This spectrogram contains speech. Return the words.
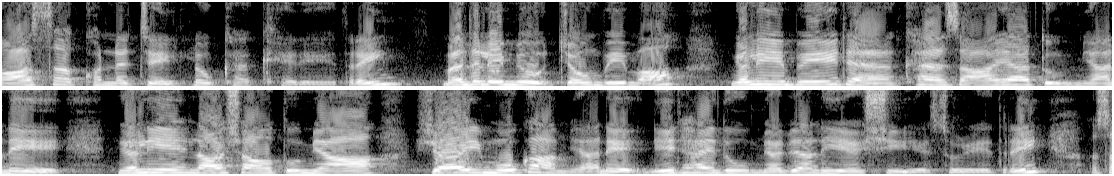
58ကြိမ်လှုပ်ခတ်ခဲ့တဲ့တဲ့။ မန္တလေးမြို့ကျုံဘေးမှာငလင်ဘေးဒဏ်ခံစားရသူများနဲ့ငလင်လာရှောင်သူများယာယီမိုးကများနဲ့နေထိုင်သူများပြားလျက်ရှိရဆိုတဲ့တဲ့အစ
